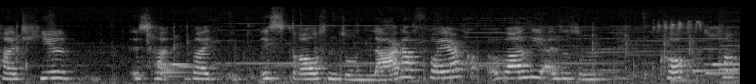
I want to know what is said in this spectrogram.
halt hier ist halt bei ist draußen so ein Lagerfeuer quasi, also so ein Kochtopf.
